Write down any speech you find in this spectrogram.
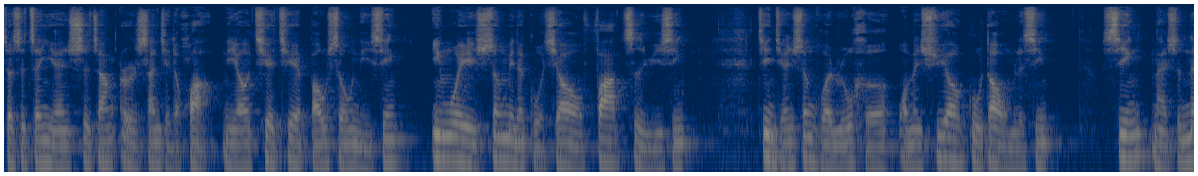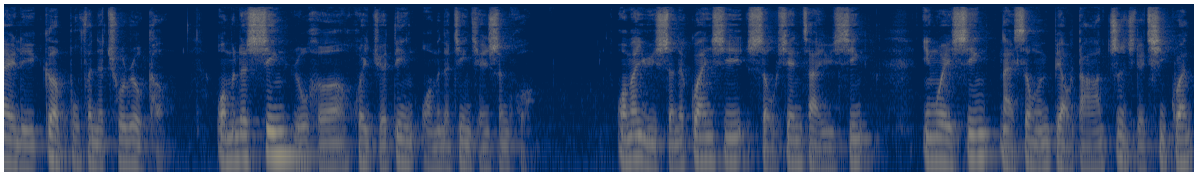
这是箴言四章二十三节的话：你要切切保守你心，因为生命的果效发自于心。金钱生活如何，我们需要顾到我们的心。心乃是内里各部分的出入口。我们的心如何，会决定我们的金钱生活。我们与神的关系，首先在于心，因为心乃是我们表达自己的器官，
